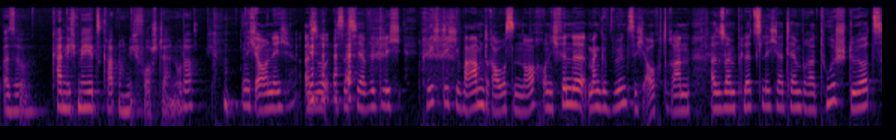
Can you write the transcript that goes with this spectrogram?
also kann ich mir jetzt gerade noch nicht vorstellen, oder? Ich auch nicht. Also es ist ja wirklich richtig warm draußen noch und ich finde, man gewöhnt sich auch dran. Also so ein plötzlicher Temperatursturz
